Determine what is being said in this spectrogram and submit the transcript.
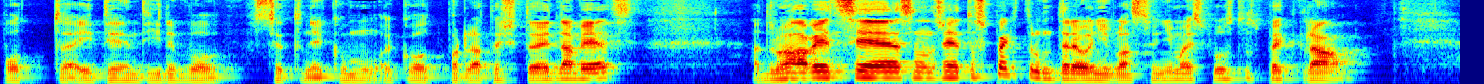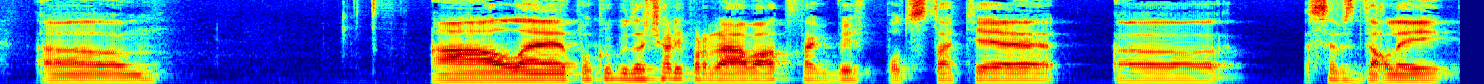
pod AT&T nebo prostě to někomu jako odprodat, takže to je jedna věc. A druhá věc je samozřejmě to spektrum, které oni vlastně, oni mají spoustu spektra, um, ale pokud by to začali prodávat, tak by v podstatě uh, se vzdali,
